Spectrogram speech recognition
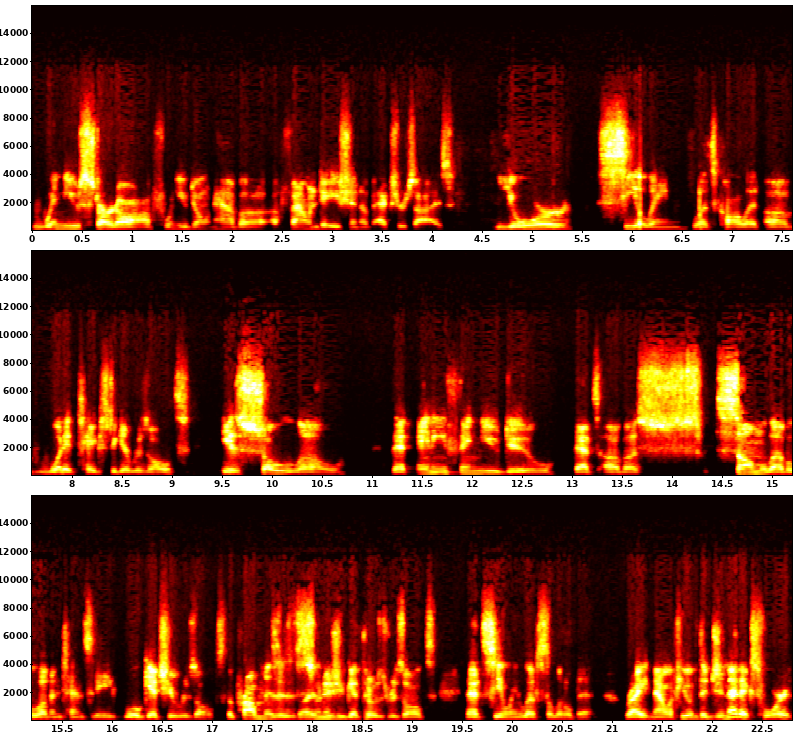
when you start off, when you don't have a, a foundation of exercise, your ceiling, let's call it, of what it takes to get results is so low that anything you do that's of a some level of intensity will get you results. The problem is, is as right. soon as you get those results, that ceiling lifts a little bit. Right now, if you have the genetics for it,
